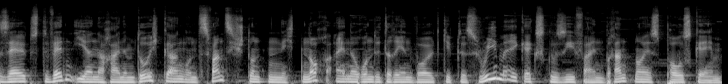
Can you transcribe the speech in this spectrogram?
Selbst wenn ihr nach einem Durchgang und 20 Stunden nicht noch eine Runde drehen wollt, gibt es Remake-exklusiv ein brandneues Postgame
